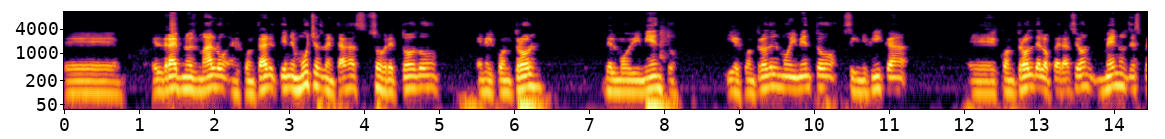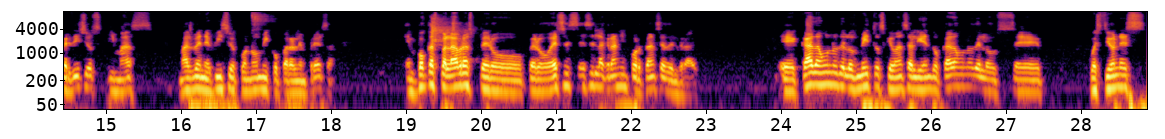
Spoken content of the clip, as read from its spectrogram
Eh, el drive no es malo, al contrario, tiene muchas ventajas, sobre todo en el control del movimiento. Y el control del movimiento significa eh, control de la operación, menos desperdicios y más, más beneficio económico para la empresa. En pocas palabras, pero, pero esa, es, esa es la gran importancia del drive. Eh, cada uno de los mitos que van saliendo, cada uno de las eh, cuestiones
